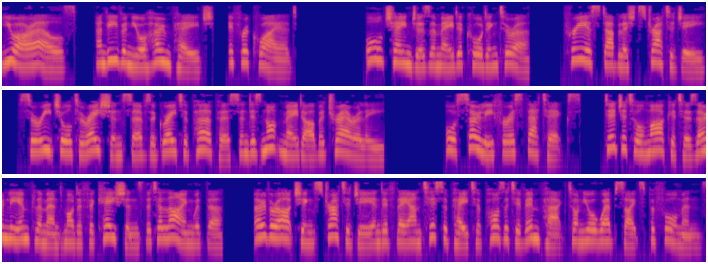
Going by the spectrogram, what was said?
URLs, and even your homepage, if required. All changes are made according to a pre-established strategy, so each alteration serves a greater purpose and is not made arbitrarily or solely for aesthetics. Digital marketers only implement modifications that align with the overarching strategy and if they anticipate a positive impact on your website's performance.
